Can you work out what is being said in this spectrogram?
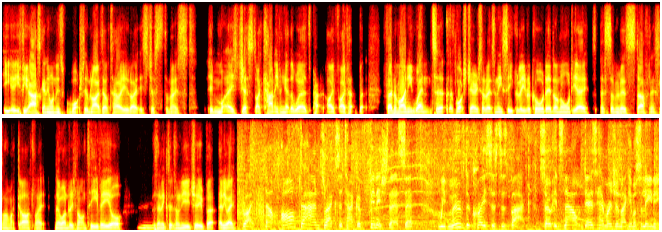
If you ask anyone who's watched him live, they'll tell you like it's just the most. It, it's just I can't even get the words. pa- I've I've had- but a friend of mine he went to watch Jerry Sadowitz and he secretly recorded on audio s- some of his stuff and it's like oh my god like no wonder he's not on TV or there's any clips on YouTube. But anyway, Right, now after Anthrax Attack have finished their set, we've moved the Cray sisters back, so it's now Des Hemorrhage and Maggie Mussolini.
